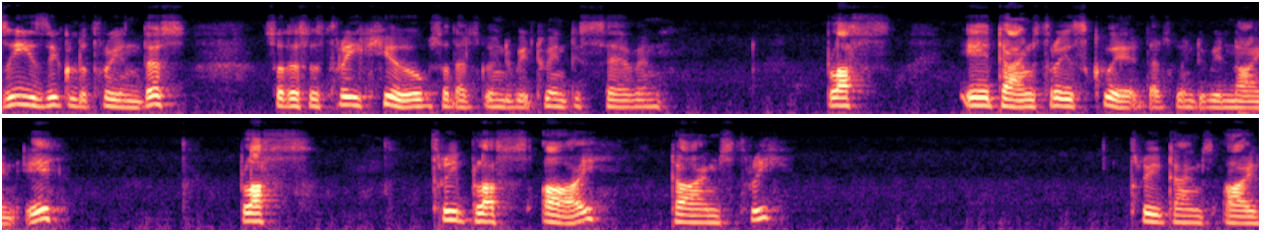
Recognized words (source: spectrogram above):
z is equal to 3 in this so this is 3 cubed so that's going to be 27 plus a times 3 squared that's going to be 9a plus 3 plus i times 3 3 times i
